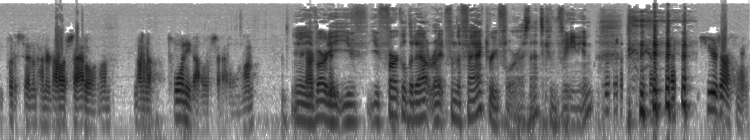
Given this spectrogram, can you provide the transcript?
you put a $700 saddle on, not a $20 saddle on. Yeah, you've already you've you've farkled it out right from the factory for us. That's convenient. here's our thing.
